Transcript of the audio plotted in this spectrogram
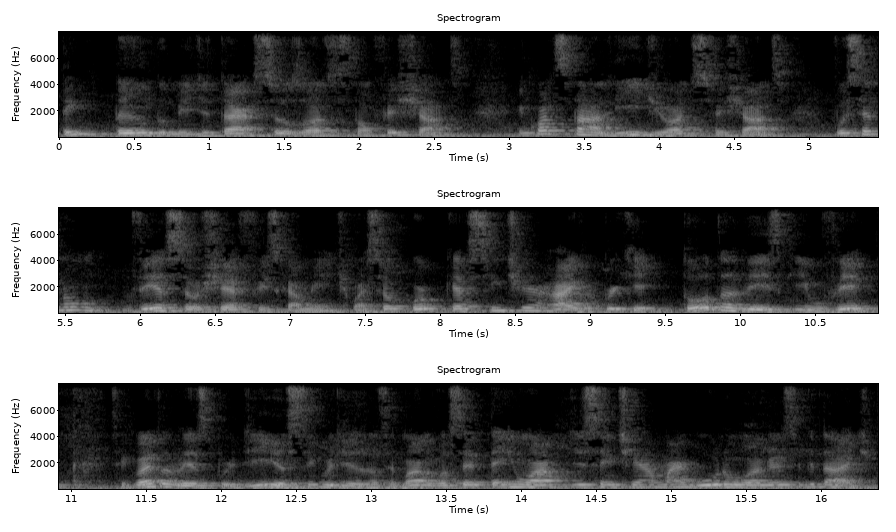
tentando meditar, seus olhos estão fechados. Enquanto está ali de olhos fechados, você não vê seu chefe fisicamente, mas seu corpo quer sentir raiva, porque toda vez que o vê, 50 vezes por dia, 5 dias na semana, você tem o hábito de sentir amargura ou agressividade.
